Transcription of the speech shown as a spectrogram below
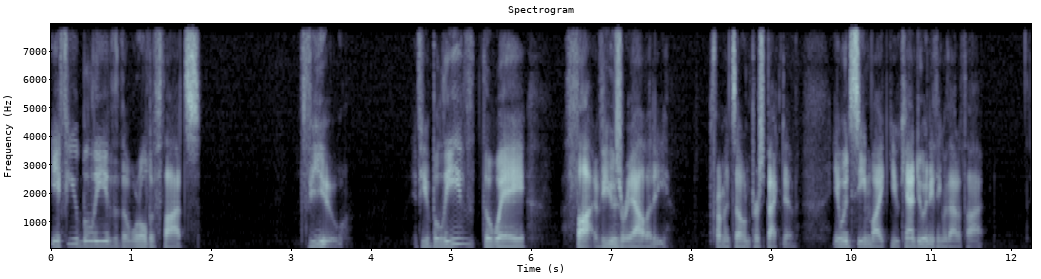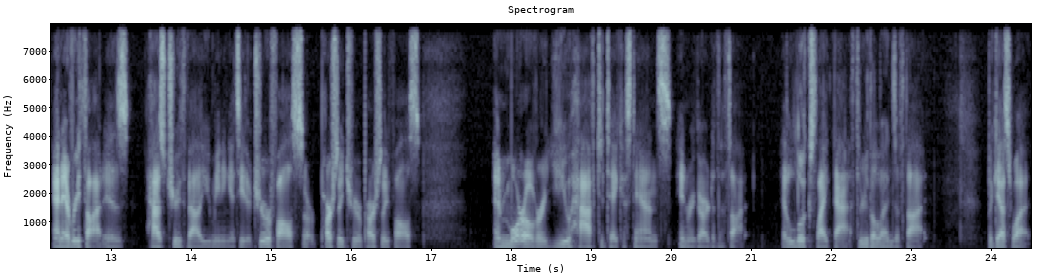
if you believe the world of thoughts view, if you believe the way thought views reality from its own perspective, it would seem like you can't do anything without a thought. And every thought is has truth value, meaning it's either true or false or partially true or partially false. And moreover, you have to take a stance in regard to the thought. It looks like that through the lens of thought. But guess what?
